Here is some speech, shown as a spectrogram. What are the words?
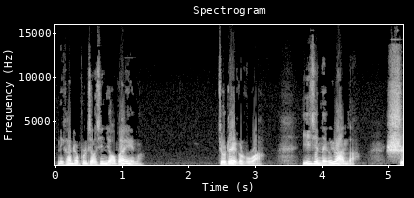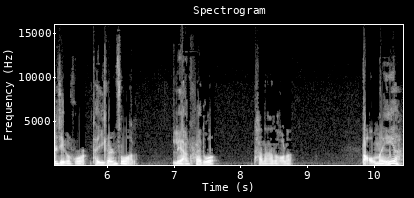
你看这不是脚心脚背吗？就这个主啊，一进那个院子，十几个活他一个人做了，两块多，他拿走了，倒霉呀！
